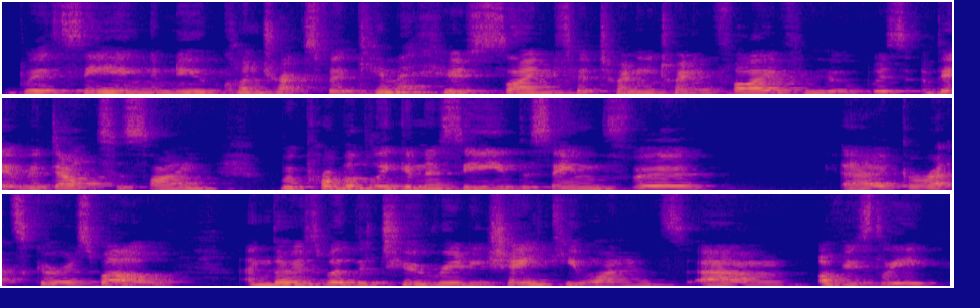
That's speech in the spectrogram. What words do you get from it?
we're seeing new contracts for Kimmich, who's signed for 2025, who was a bit of a doubt to sign. We're probably going to see the same for uh, Goretzka as well. And those were the two really shaky ones. Um, obviously,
